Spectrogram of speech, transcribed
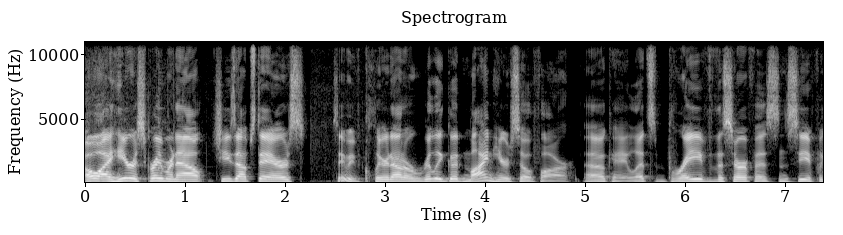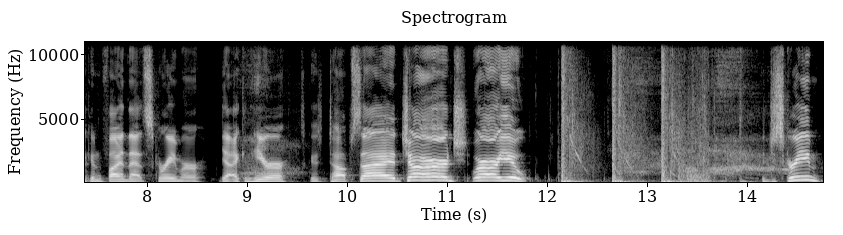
Oh, I hear a screamer now. She's upstairs. See, we've cleared out a really good mine here so far. Okay, let's brave the surface and see if we can find that screamer. Yeah, I can hear her. Let's top side. Charge! Where are you? Did you scream?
